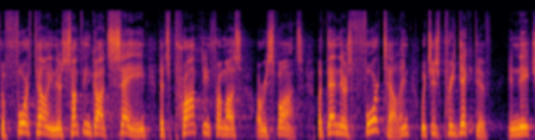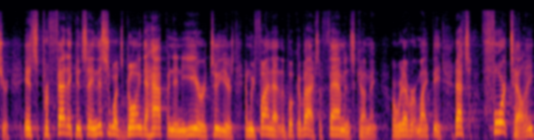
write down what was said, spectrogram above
the forthtelling, there's something God's saying that's prompting from us a response. But then there's foretelling, which is predictive in nature. It's prophetic in saying this is what's going to happen in a year or two years. And we find that in the book of Acts. A famine's coming or whatever it might be. That's foretelling.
